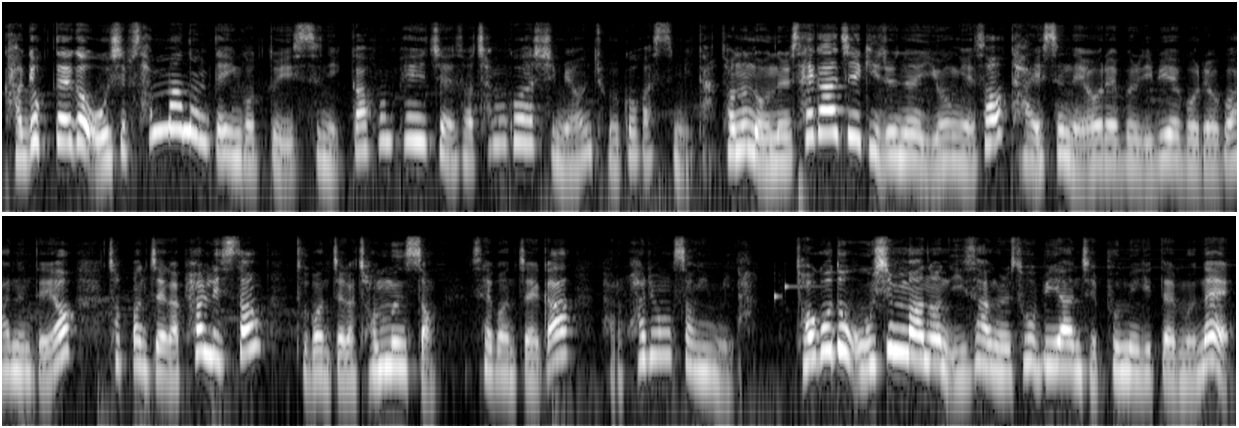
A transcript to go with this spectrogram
가격대가 53만 원대인 것도 있으니까 홈페이지에서 참고하시면 좋을 것 같습니다. 저는 오늘 세 가지 기준을 이용해서 다이슨 에어랩을 리뷰해 보려고 하는데요. 첫 번째가 편리성, 두 번째가 전문성, 세 번째가 바로 활용성입니다. 적어도 50만 원 이상을 소비한 제품이기 때문에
